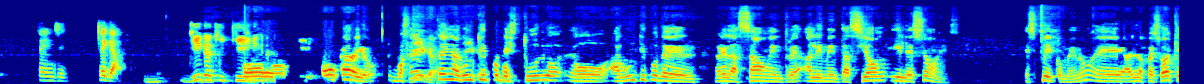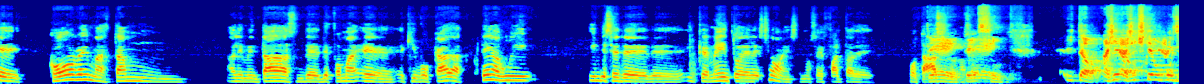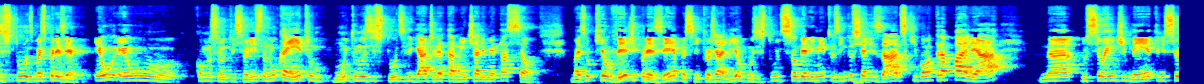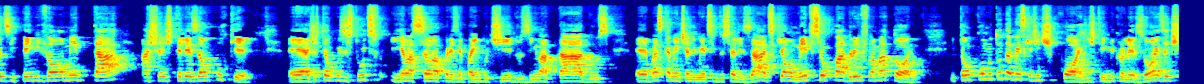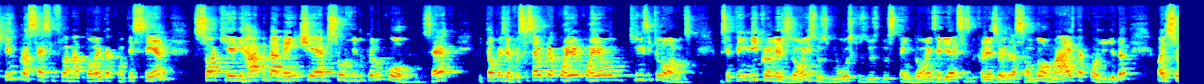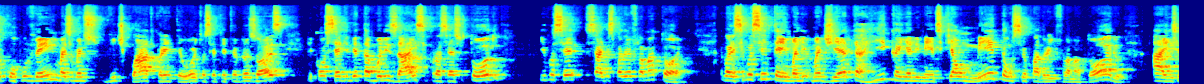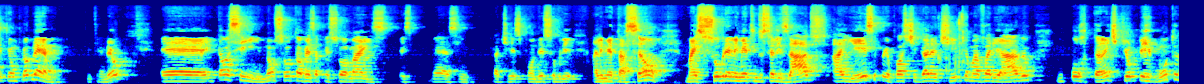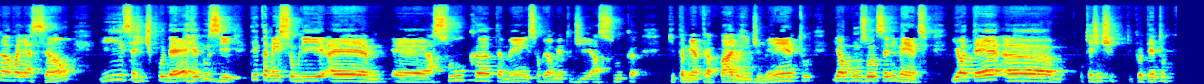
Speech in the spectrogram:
Entendi. Legal. Diga que. que... Ô, ô Caio, você Diga. tem algum Diga. tipo de estudo ou algum tipo de relação entre alimentação e lesões? Explícame, ¿no? Eh, a las personas que corren, mas están alimentadas de, de forma eh, equivocada, ¿tem algum índice de, de, incremento de lesões, não sei, falta de potássio. Tem, tem sim. Então, a gente, a gente, tem alguns estudos, mas, por exemplo, eu, eu, como eu sou nutricionista, nunca entro muito nos estudos ligados diretamente à alimentação. Mas o que eu vejo, por exemplo, assim, que eu já li alguns estudos sobre alimentos industrializados que vão atrapalhar na, no seu rendimento, no seu desempenho e vão aumentar a chance de ter lesão. Por quê? É, a gente tem alguns estudos em relação a, por exemplo, a embutidos, enlatados, é, basicamente alimentos industrializados, que aumentam o seu padrão inflamatório. Então, como toda vez que a gente corre, a gente tem microlesões, a gente tem um processo inflamatório que acontecendo, só que ele rapidamente é absorvido pelo corpo, certo? Então, por exemplo, você saiu para correr, correu 15 quilômetros. Você tem microlesões nos músculos, nos, nos tendões, ali, essas microlesões elas são normais da corrida, mas o seu corpo vem mais ou menos 24, 48 ou 72 horas e consegue metabolizar esse processo todo e você sai desse padrão inflamatório. Agora, se você tem uma, uma dieta rica em alimentos que aumentam o seu padrão inflamatório, aí você tem um problema, entendeu? É, então, assim, não sou talvez a pessoa mais, né, assim, para te responder sobre alimentação, mas sobre alimentos industrializados, aí esse eu posso te garantir que é uma variável importante que eu pergunto na avaliação e se a gente puder reduzir. Tem também sobre é, é, açúcar, também sobre aumento de açúcar, que também atrapalha o rendimento, e alguns outros alimentos. E eu até, uh, o que a gente, que eu tento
